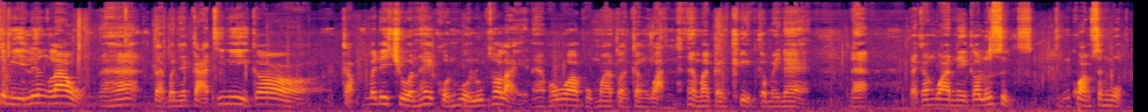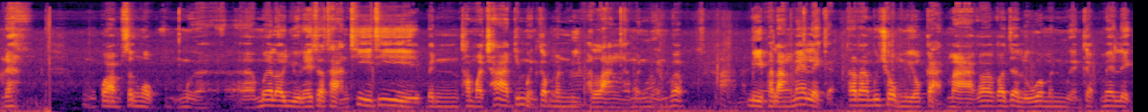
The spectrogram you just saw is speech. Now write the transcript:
จะมีเรื่องเล่านะฮะแต่บรรยากาศที่นี่ก็กลับไม่ได้ชวนให้ขนหัวลุกเท่าไหร่นะเพราะว่าผมมาตอนกลางวันมากลางคืนก็ไม่แน่นะแต่กลางวันนี่ก็รู้สึกถึงความสงบนะความสงบเมื่อเมื่อเราอยู่ในสถานที่ที่เป็นธรรมชาติที่เหมือนกับมันมีพลังอะมันเหมือนว่ามีพลังแม่เหล็กอะถ้าท่านผู้ชมมีโอกาสมาก็ก็จะรู้ว่ามันเหมือนกับแม่เหล็ก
